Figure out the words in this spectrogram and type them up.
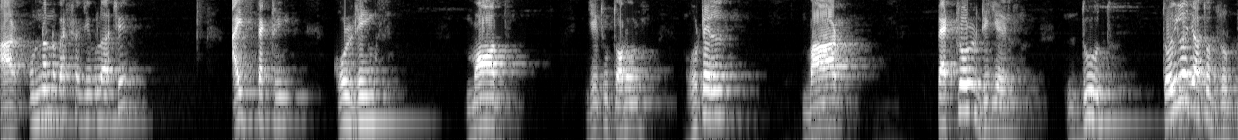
আর অন্যান্য ব্যবসা যেগুলো আছে আইস ফ্যাক্টরি কোল্ড ড্রিঙ্কস মদ, যেহেতু তরল, হোটেল, বার, পেট্রোল, ডিজেল, দুধ, তৈলজাত দ্রব্য,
